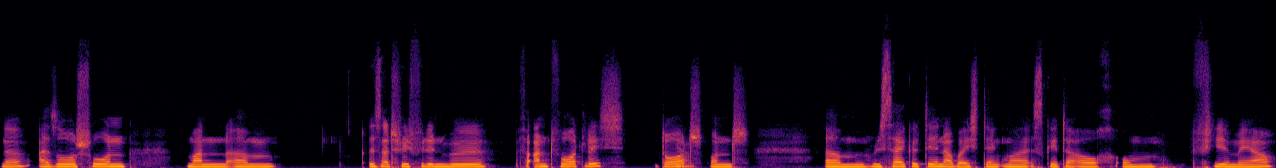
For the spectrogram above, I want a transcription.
Ne? Also schon, man ähm, ist natürlich für den Müll verantwortlich dort ja. und ähm, recycelt den, aber ich denke mal, es geht da auch um viel mehr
